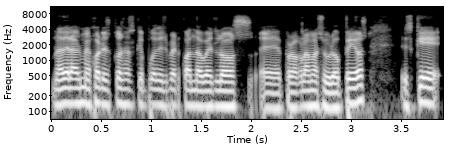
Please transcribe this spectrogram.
una de las mejores cosas que puedes ver cuando ves los eh, programas europeos es que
